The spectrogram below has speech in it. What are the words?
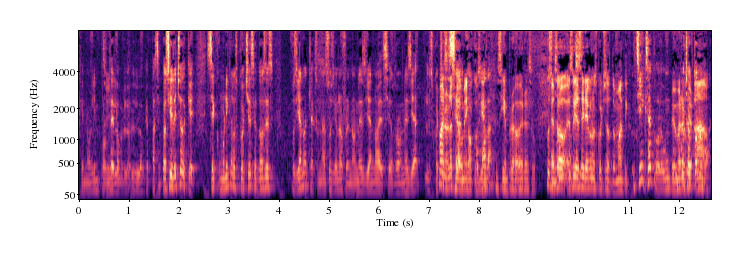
que no le importe Sí. lo, lo- lo que pase. Pero sí, el hecho de que se comuniquen los coches, entonces, pues ya no hay claxonazos, ya no hay frenones, ya no hay cerrones, ya los coches Bueno, en la se autoacomodan. siempre, siempre va a haber eso. Pues eso, no, eso pues ya sí. sería con los coches automáticos. Sí, exacto, un, coche refiero- autónomo. Ah, ok,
